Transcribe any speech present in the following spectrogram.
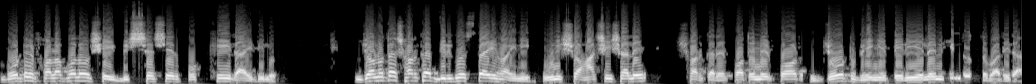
ভোটের ফলাফলও সেই বিশ্বাসের পক্ষেই রায় দিল। জনতা সরকার দীর্ঘস্থায়ী হয়নি। উনিশশো আশি সালে সরকারের পতনের পর জোট ভেঙে পেরিয়ে এলেন হিন্দুত্ববাদীরা।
